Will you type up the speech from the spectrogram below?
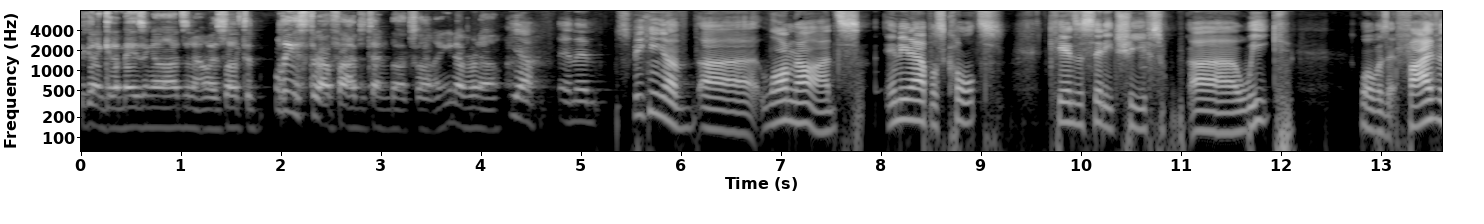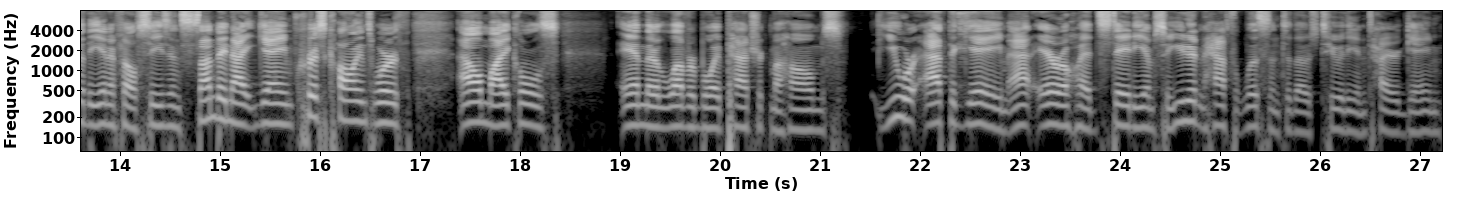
you're going to get amazing odds, and I always like to at least throw five to ten bucks on it. You never know. Yeah, and then speaking of uh, long odds, Indianapolis Colts, Kansas City Chiefs, uh, week what was it? Five of the NFL season Sunday night game. Cris Collinsworth, Al Michaels, and their lover boy Patrick Mahomes. You were at the game at Arrowhead Stadium, so you didn't have to listen to those two the entire game.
